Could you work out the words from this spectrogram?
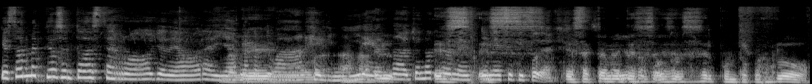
que están metidos en todo este rollo de ahora y habla con tu ángel y mire. No, yo no creo en, es- en es- ese tipo de ángeles. Exactamente, ese, es- tampoco. ese es el punto. Por ejemplo,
